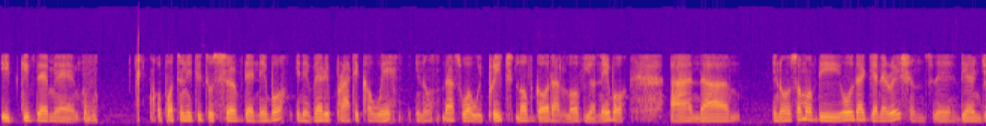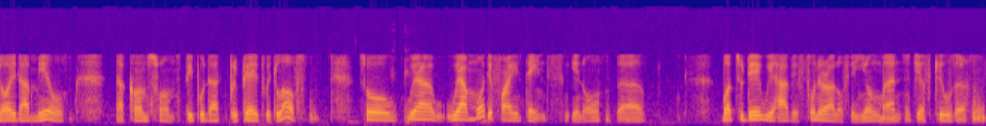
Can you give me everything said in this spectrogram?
it gives them. Um, opportunity to serve their neighbor in a very practical way. You know, that's what we preach: love God and love your neighbor. And um, you know, some of the older generations they, they enjoy that meal that comes from people that prepare it with love. So we are we are modifying things. You know. Uh, but today we have a funeral of a young man, Jeff Kilzer,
